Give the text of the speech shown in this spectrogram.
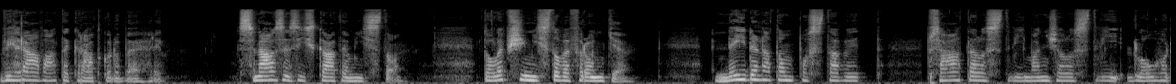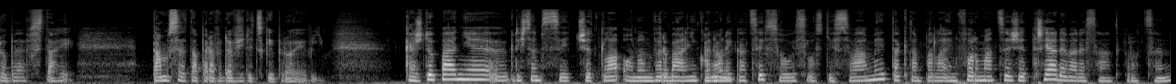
vyhráváte krátkodobé hry. Snáze získáte místo. To lepší místo ve frontě. Nejde na tom postavit přátelství, manželství, dlouhodobé vztahy. Tam se ta pravda vždycky projeví. Každopádně, když jsem si četla o nonverbální komunikaci ano. v souvislosti s vámi, tak tam padla informace, že 93%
